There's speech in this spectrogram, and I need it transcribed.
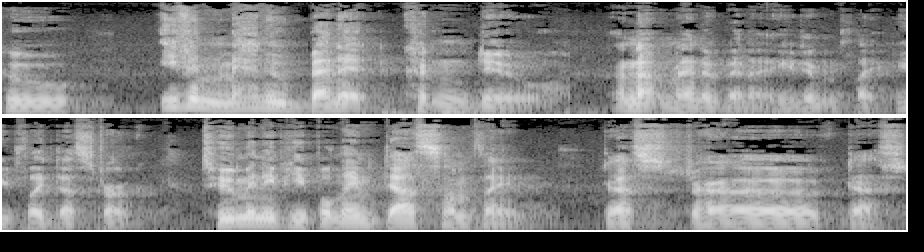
who even Manu Bennett couldn't do. Uh, not Manu Bennett, he didn't play. He played Deathstroke. Too many people named Death something. Deathstroke, Death,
